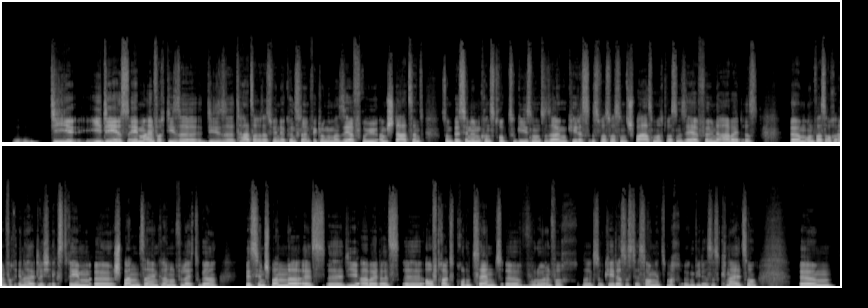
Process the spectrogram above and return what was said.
die Idee ist eben einfach diese, diese Tatsache, dass wir in der Künstlerentwicklung immer sehr früh am Start sind, so ein bisschen in ein Konstrukt zu gießen und zu sagen, okay, das ist was, was uns Spaß macht, was eine sehr erfüllende Arbeit ist ähm, und was auch einfach inhaltlich extrem äh, spannend sein kann und vielleicht sogar ein bisschen spannender als äh, die Arbeit als äh, Auftragsproduzent, äh, wo du einfach sagst, okay, das ist der Song, jetzt mach irgendwie, dass es knallt so. Ähm,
